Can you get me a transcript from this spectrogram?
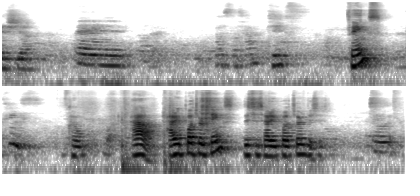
Eşya. Ee, nasıl desem? Things. Things? Things. Okay. How? Harry Potter things? This is Harry Potter. This is. Uh,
